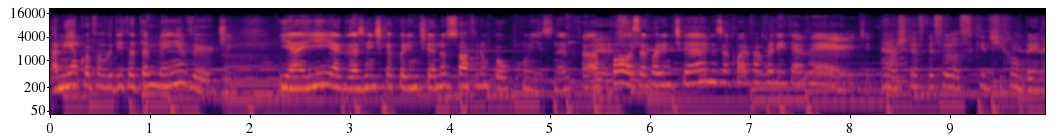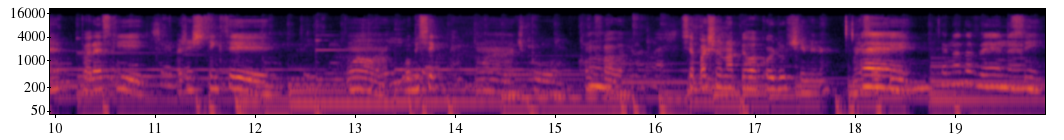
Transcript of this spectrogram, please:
a minha cor favorita também é verde. E aí a, gente que é corintiano sofre um pouco com isso, né? Porque fala, É, pô, sim. você é corintiano e sua cor favorita é verde. É, acho que as pessoas criticam bem, né? Parece que a gente tem que ter uma uma, tipo, como fala? Se apaixonar pela cor do time, né? Mas Hum. é, que não tem nada a ver, né? Sim.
